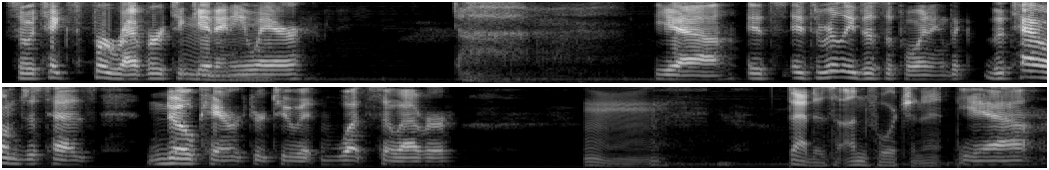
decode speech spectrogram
So it takes forever to get Hmm. anywhere. Yeah, it's it's really disappointing. The the town just has no character to it whatsoever. That is unfortunate. Yeah,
